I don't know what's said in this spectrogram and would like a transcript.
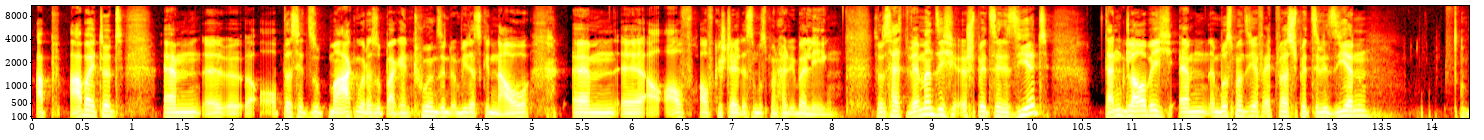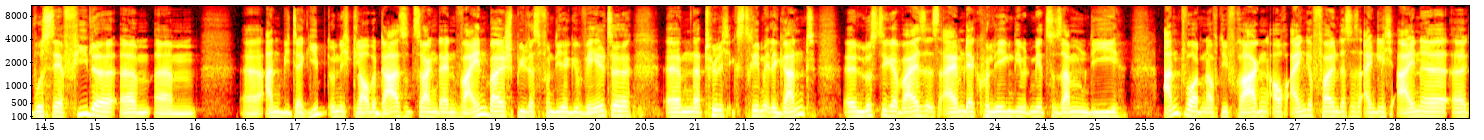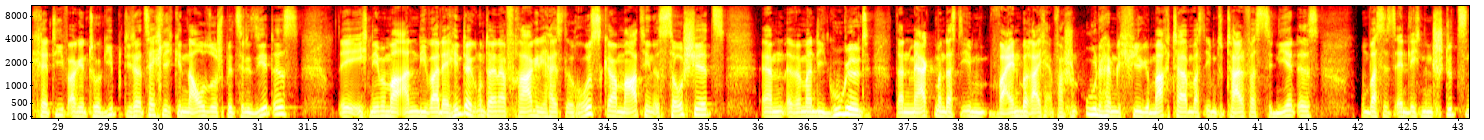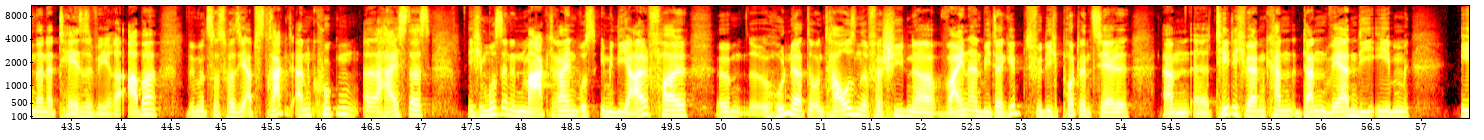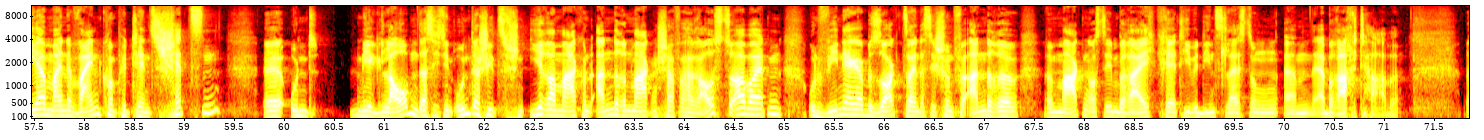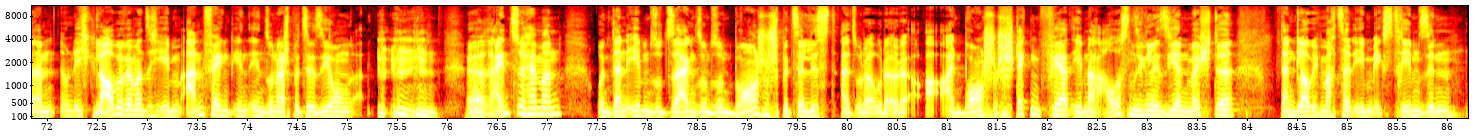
abarbeitet. Ähm, äh, ob das jetzt Submarken oder Subagenturen sind und wie das genau ähm, äh, auf, aufgestellt ist, muss man halt überlegen. So, das heißt, wenn man sich spezialisiert, dann glaube ich, ähm, muss man sich auf etwas spezialisieren, wo es sehr viele ähm, ähm, äh, Anbieter gibt. Und ich glaube, da ist sozusagen dein Weinbeispiel, das von dir gewählte, ähm, natürlich extrem elegant. Äh, lustigerweise ist einem der Kollegen, die mit mir zusammen die Antworten auf die Fragen auch eingefallen, dass es eigentlich eine äh, Kreativagentur gibt, die tatsächlich genauso spezialisiert ist. Äh, ich nehme mal an, die war der Hintergrund deiner Frage, die heißt Ruska Martin Associates. Ähm, wenn man die googelt, dann merkt man, dass die im Weinbereich einfach schon unheimlich viel gemacht haben, was eben total faszinierend ist und was letztendlich ein Stützen deiner These wäre. Aber wenn wir uns das quasi abstrakt angucken, äh, heißt das, ich muss in den Markt rein, wo es im Idealfall ähm, hunderte und tausende verschiedener Weinanbieter gibt, für die ich potenziell ähm, äh, tätig werden kann. Dann werden die eben eher meine Weinkompetenz schätzen äh, und mir glauben, dass ich den Unterschied zwischen ihrer Marke und anderen Marken schaffe herauszuarbeiten und weniger besorgt sein, dass ich schon für andere äh, Marken aus dem Bereich kreative Dienstleistungen ähm, erbracht habe. Ähm, und ich glaube, wenn man sich eben anfängt, in, in so einer Spezialisierung äh, reinzuhämmern und dann eben sozusagen so, so ein Branchenspezialist als oder, oder, oder ein Branchensteckenpferd eben nach außen signalisieren möchte, dann glaube ich, macht es halt eben extrem Sinn,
